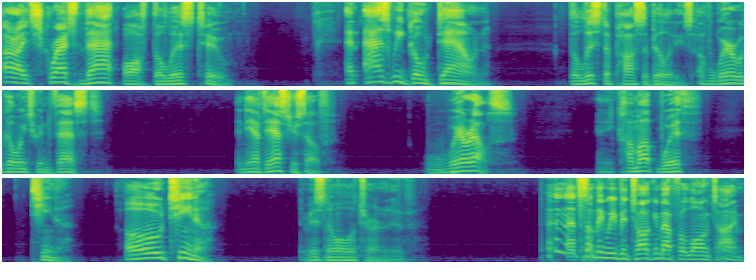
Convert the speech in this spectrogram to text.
All right, scratch that off the list too. And as we go down the list of possibilities of where we're going to invest, then you have to ask yourself, where else? And you come up with Tina. Oh, Tina. There is no alternative. And that's something we've been talking about for a long time.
